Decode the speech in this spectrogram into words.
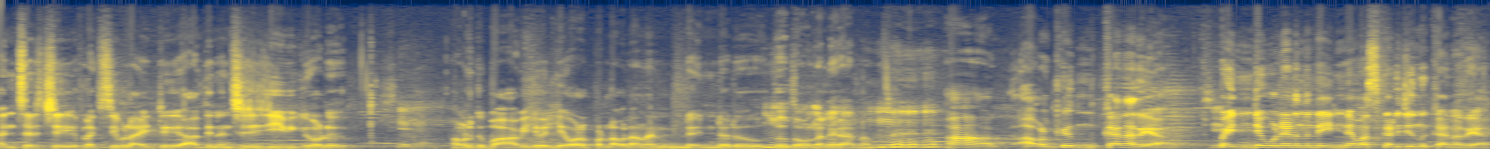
അനുസരിച്ച് ഫ്ലെക്സിബിൾ ആയിട്ട് അതിനനുസരിച്ച് ശരിയാ അവൾക്ക് ഭാവിയിൽ വലിയ കുഴപ്പമുണ്ടാവില്ല എന്നാണ് എന്റെ ഒരു ഇത് തോന്നൽ കാരണം ആ അവൾക്ക് നിൽക്കാൻ അറിയാം ഇപ്പം എന്റെ കൂടെ ആണെന്നുണ്ടെങ്കിൽ ഇന്ന മസ്ക് അടിച്ച് നിൽക്കാൻ അറിയാം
